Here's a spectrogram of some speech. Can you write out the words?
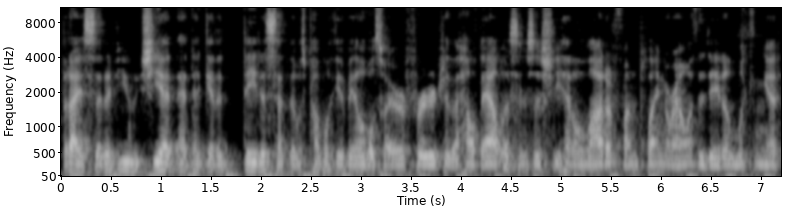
But I said if you, she had, had to get a data set that was publicly available, so I referred her to the Health Atlas, and so she had a lot of fun playing around with the data, looking at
